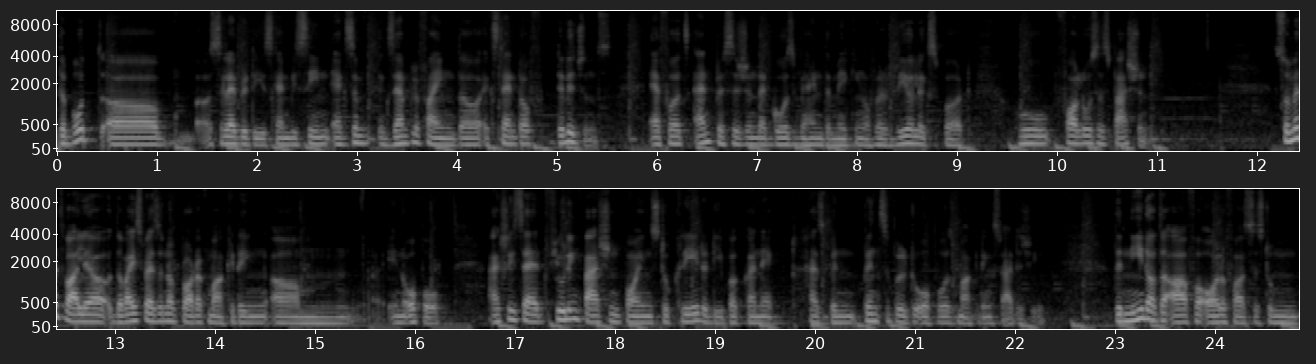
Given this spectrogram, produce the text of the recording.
the both uh, celebrities can be seen exemplifying the extent of diligence, efforts, and precision that goes behind the making of a real expert who follows his passion. Sumit Walia, the vice president of product marketing um, in Oppo, actually said fueling passion points to create a deeper connect has been principal to Oppo's marketing strategy. The need of the hour for all of us is to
